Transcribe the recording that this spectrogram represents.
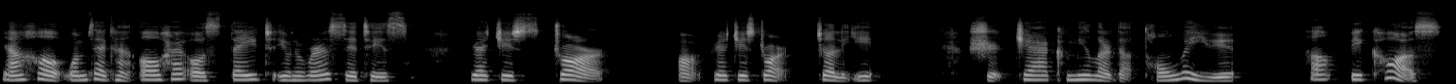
然后我们再看 Ohio State University's registrar，哦，registrar 这里是 Jack Miller 的同位语。好，because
